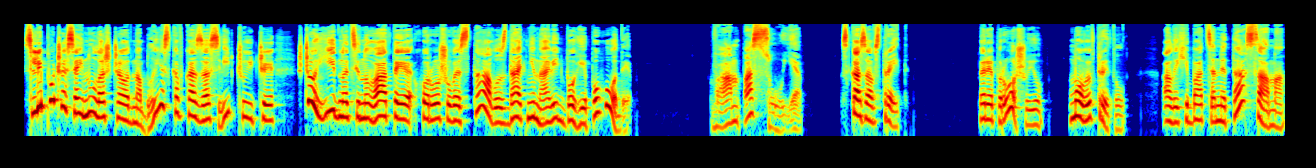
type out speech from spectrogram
Сліпуче сяйнула ще одна блискавка, засвідчуючи, що гідно цінувати хорошу виставу здатні навіть боги погоди. Вам пасує, сказав Стрейт. Перепрошую, мовив Тритл. Але хіба це не та сама?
